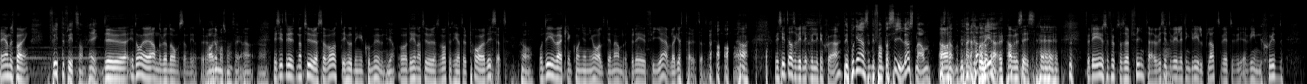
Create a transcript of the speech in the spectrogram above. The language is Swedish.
Hej Anders Baring. Fritte Fritzson, hej. Du, idag är det annorlunda omständigheter. Ja, det måste man säga. Ja. Ja. Vi sitter i ett naturreservat i Huddinge kommun Ja. och det naturreservatet heter Paradiset. Och det är ju verkligen kongenialt det namnet för det är ju för jävla gött här ute. Alltså. Vi sitter alltså vid, vid en liten sjö. Det är på gränsen till fantasilöst namn, Ja. med tanke på hur det är. Ja precis. för det är ju så fruktansvärt fint här. Vi sitter vid en liten grillplats, vid ett vindskydd.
